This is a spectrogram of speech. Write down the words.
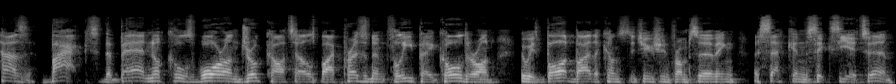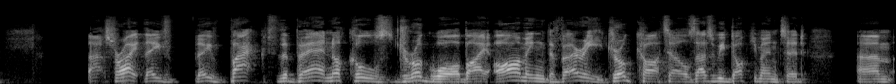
has backed the bare knuckles war on drug cartels by President Felipe Calderon, who is barred by the Constitution from serving a second six year term. That's right. They've they've backed the bare knuckles drug war by arming the very drug cartels, as we documented, um,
